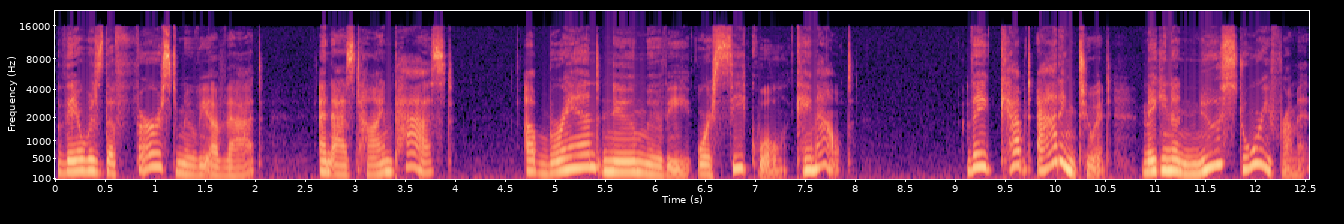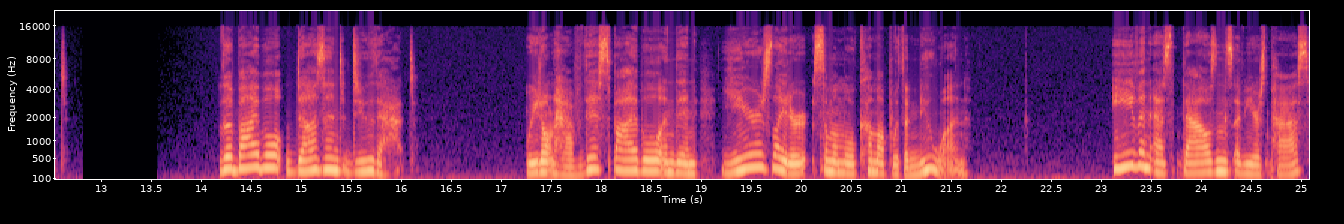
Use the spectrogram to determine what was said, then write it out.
there was the first movie of that, and as time passed, a brand new movie or sequel came out. They kept adding to it, making a new story from it. The Bible doesn't do that. We don't have this Bible, and then years later, someone will come up with a new one. Even as thousands of years pass,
